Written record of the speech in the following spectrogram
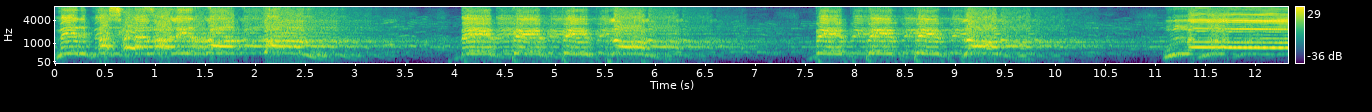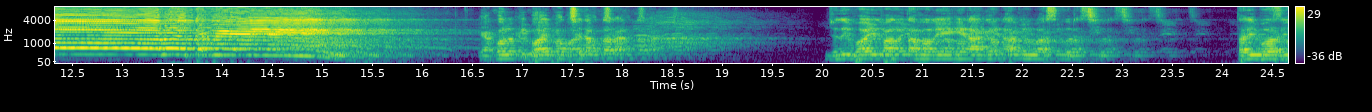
মীর কাসেম এখনও কি ভয় পাচ্ছেন আপনারা? যদি ভয় পান তাহলে এর আগেও তো আমি ওয়াজ করেছি। তাই বলব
